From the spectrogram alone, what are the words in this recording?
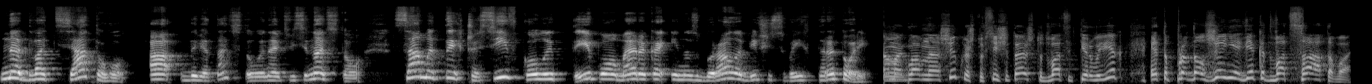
не 20-го, а 19-го і навіть 18-го, саме тих часів, коли типу Америка і не збирала більшість своїх територій. Самая главная ошибка, что все считают, что 21 век – это продолжение века 20-го.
